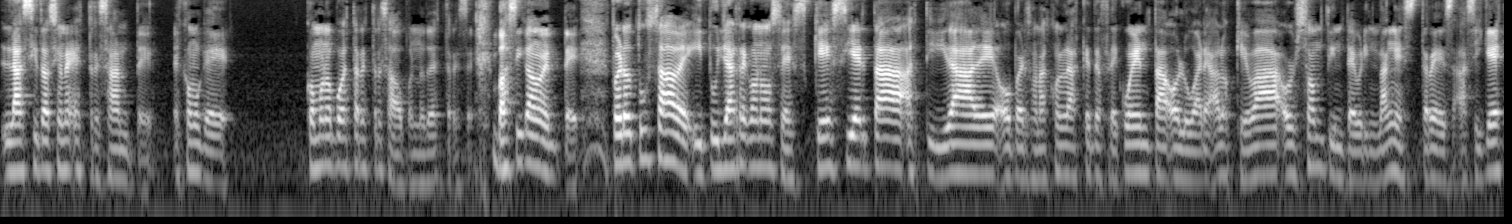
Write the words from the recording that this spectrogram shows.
las situaciones estresantes. Es como que, ¿cómo no puedes estar estresado? Pues no te estreses, básicamente. Pero tú sabes y tú ya reconoces que ciertas actividades o personas con las que te frecuentas o lugares a los que vas o something te brindan estrés. Así que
